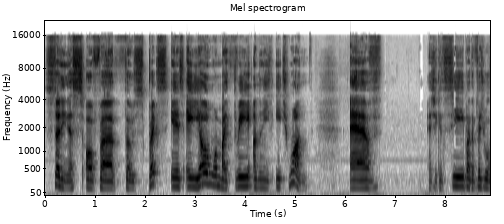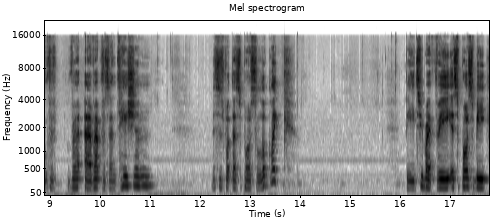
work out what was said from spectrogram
sturdiness of uh, those bricks, is a yellow 1 by 3 underneath each one. as you can see by the visual uh, representation, this is what they're supposed to look like the 2x3 is supposed to be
